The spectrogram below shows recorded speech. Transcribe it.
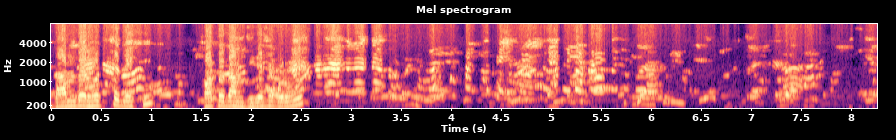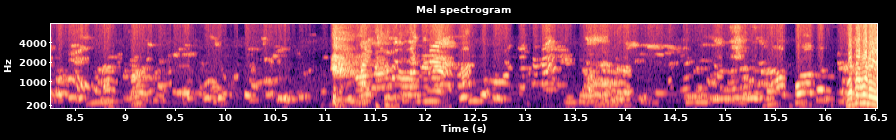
দাম দর হচ্ছে দেখি, কত দাম জিজ্ঞাসা করব। কত করে?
